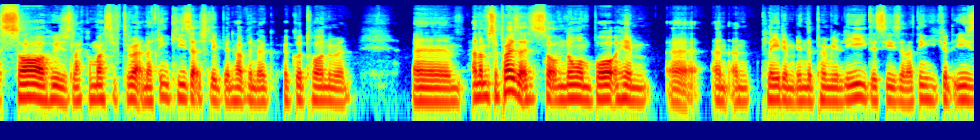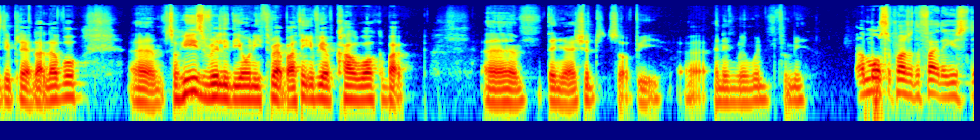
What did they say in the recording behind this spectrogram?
Sarr who's like a massive threat, and I think he's actually been having a, a good tournament. Um, and I'm surprised that sort of no one bought him uh, and and played him in the Premier League this season. I think he could easily play at that level. Um, so he's really the only threat. But I think if you have Kyle Walker back, um, then yeah, it should sort of be uh, an England win for me. I'm more surprised at the fact that you s-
